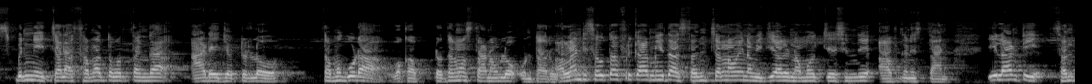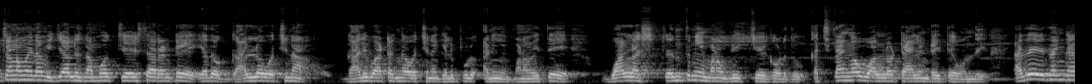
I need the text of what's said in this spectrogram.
స్పిన్ని చాలా సమర్థవంతంగా ఆడే జట్టుల్లో తమ కూడా ఒక ప్రథమ స్థానంలో ఉంటారు. అలాంటి సౌత్ ఆఫ్రికా మీద సంచలనమైన విజయాలు నమోదు చేసింది ఆఫ్ఘనిస్తాన్. ఇలాంటి సంచలనమైన విజయాలు నమోదు చేశారంటే ఏదో గాల్లో వచ్చిన గాలిబాటంగా వచ్చిన గెలుపులు అని మనమైతే వాళ్ళ స్ట్రెంత్ని మనం వీక్ చేయకూడదు. ఖచ్చితంగా వాళ్ళలో టాలెంట్ అయితే ఉంది. అదేవిధంగా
